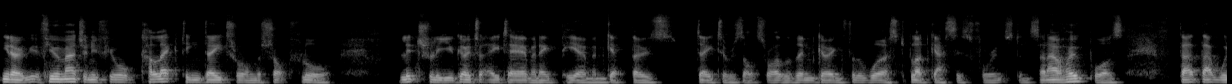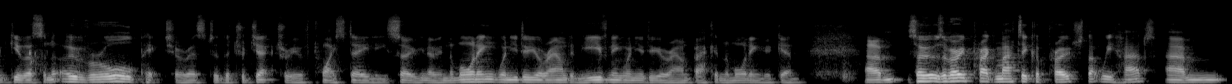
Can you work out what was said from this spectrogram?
you know, if you imagine if you're collecting data on the shop floor, literally you go to 8 a.m. and 8 p.m. and get those data results rather than going for the worst blood gases, for instance. And our hope was that that would give us an overall picture as to the trajectory of twice daily. So, you know, in the morning when you do your round, in the evening when you do your round, back in the morning again. Um, so it was a very pragmatic approach that we had. Um,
